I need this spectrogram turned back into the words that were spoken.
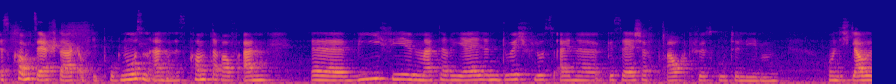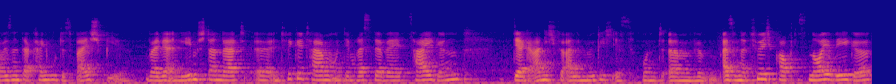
es kommt sehr stark auf die Prognosen an und es kommt darauf an, äh, wie viel materiellen Durchfluss eine Gesellschaft braucht fürs gute Leben. Und ich glaube, wir sind da kein gutes Beispiel, weil wir einen Lebensstandard äh, entwickelt haben und dem Rest der Welt zeigen, der gar nicht für alle möglich ist. Und ähm, wir, also natürlich braucht es neue Wege,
